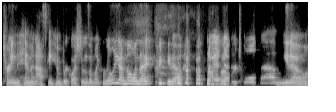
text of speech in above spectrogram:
turning to him and asking him for questions. I'm like, really? I'm the one that, you know, I had never told them, you know,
